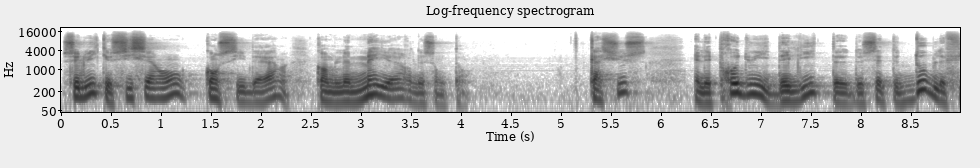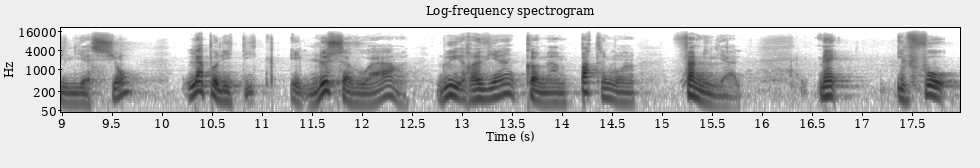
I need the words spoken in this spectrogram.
celui que Cicéron considère comme le meilleur de son temps. Cassius est le produit d'élite de cette double filiation, la politique et le savoir, lui revient comme un patrimoine familial. Mais il faut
